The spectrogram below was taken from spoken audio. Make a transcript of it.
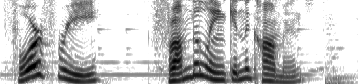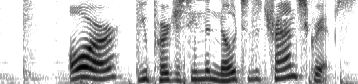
for free from the link in the comments or you purchasing the notes of the transcripts.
